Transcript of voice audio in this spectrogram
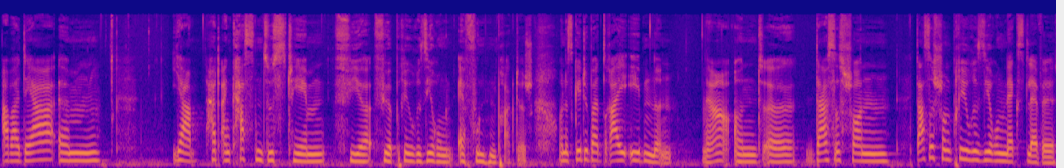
Aber der ähm, ja, hat ein Kastensystem für, für Priorisierungen erfunden praktisch. Und es geht über drei Ebenen. Ja, und äh, das ist schon, das ist schon Priorisierung Next Level.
